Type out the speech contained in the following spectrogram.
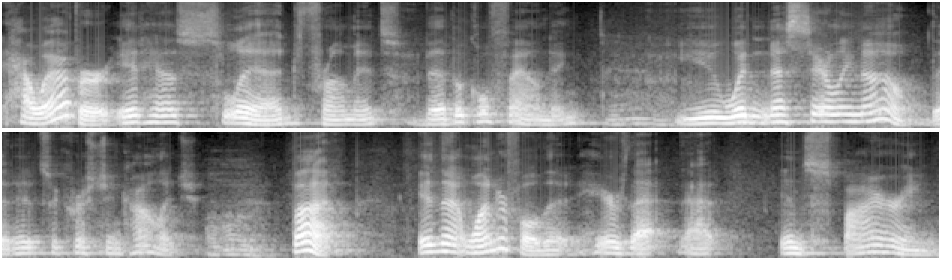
however, it has slid from its biblical founding. You wouldn't necessarily know that it's a Christian college. Uh-huh. But isn't that wonderful that here's that, that inspiring,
